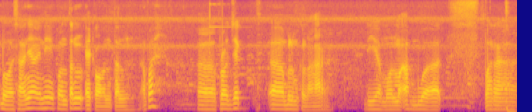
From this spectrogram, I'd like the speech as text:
bahwasanya ini konten eh konten apa? Eh, project eh, belum kelar. Dia mohon maaf buat para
